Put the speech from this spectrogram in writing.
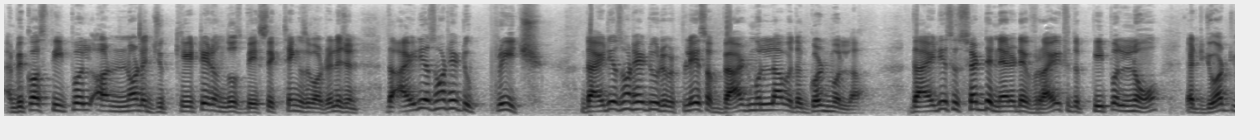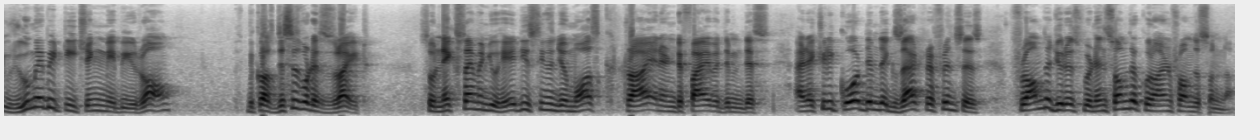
And because people are not educated on those basic things about religion, the idea is not here to preach. The idea is not here to replace a bad mullah with a good mullah. The idea is to set the narrative right so the people know that what you may be teaching may be wrong because this is what is right. So next time when you hear these things in your mosque, try and identify with them this and actually quote them the exact references from the jurisprudence, from the Quran, and from the Sunnah.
